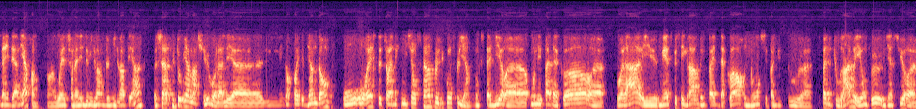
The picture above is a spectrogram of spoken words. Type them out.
l'année dernière, enfin ouais sur l'année 2020-2021. Ça a plutôt bien marché. Voilà les les enfants étaient bien dedans. On, reste sur la définition simple du conflit, hein. donc c'est-à-dire on n'est pas d'accord. Voilà. Et, mais est-ce que c'est grave de ne pas être d'accord? Non, c'est pas du tout, pas du tout grave. Et on peut bien sûr, euh,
